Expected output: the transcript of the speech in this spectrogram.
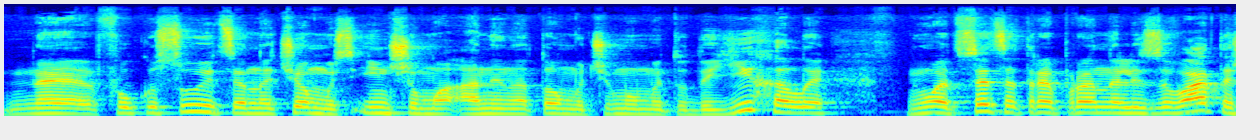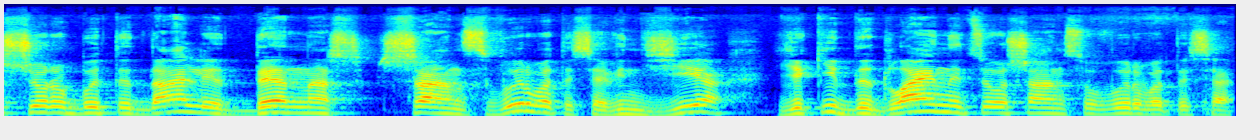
не фокусується на чомусь іншому, а не на тому, чому ми туди їхали. От, все це треба проаналізувати, що робити далі, де наш шанс вирватися. Він є, які дедлайни цього шансу вирватися.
